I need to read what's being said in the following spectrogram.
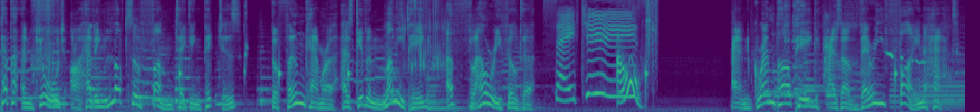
Peppa and George are having lots of fun taking pictures. The phone camera has given Mummy Pig a flowery filter. Say cheese. Oh, And Grandpa Pig has a very fine hat.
